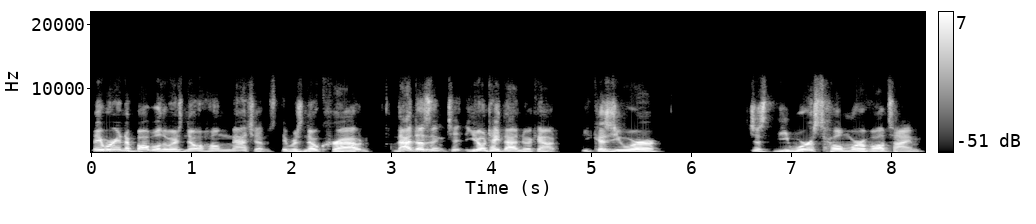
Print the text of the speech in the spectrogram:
they were in a bubble. There was no home matchups. There was no crowd. That doesn't t- you don't take that into account because you were just the worst homer of all time,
